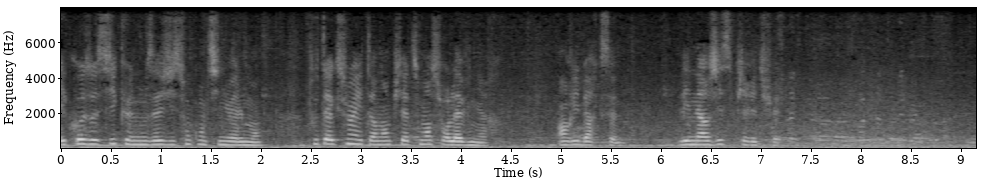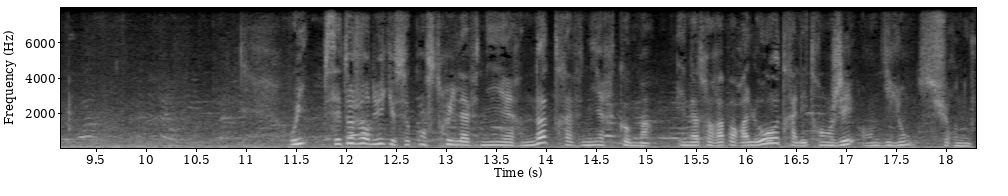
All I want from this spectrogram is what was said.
et cause aussi que nous agissons continuellement. Toute action est un empiètement sur l'avenir. Henri Bergson. L'énergie spirituelle. Oui, c'est aujourd'hui que se construit l'avenir, notre avenir commun. Et notre rapport à l'autre, à l'étranger, en dit long sur nous.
